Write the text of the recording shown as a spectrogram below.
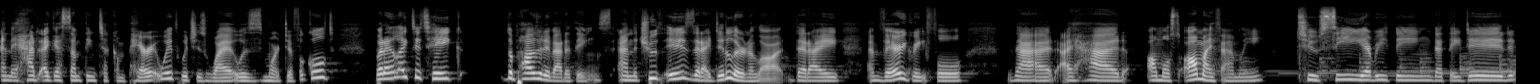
and they had, I guess, something to compare it with, which is why it was more difficult. But I like to take the positive out of things. And the truth is that I did learn a lot, that I am very grateful that I had almost all my family to see everything that they did,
